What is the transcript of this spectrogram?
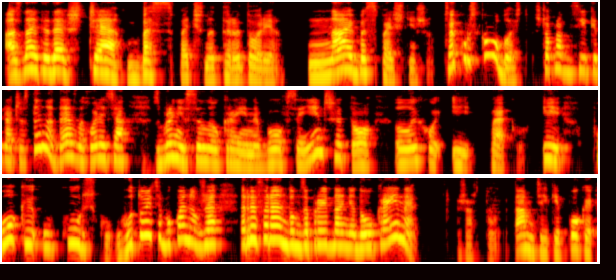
А знаєте, де ще безпечна територія? Найбезпечніша це Курська область. Щоправда, тільки та частина, де знаходяться Збройні Сили України, бо все інше то лихо і пекло. І поки у Курську готується буквально вже референдум за приєднання до України. Жартую, там тільки поки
